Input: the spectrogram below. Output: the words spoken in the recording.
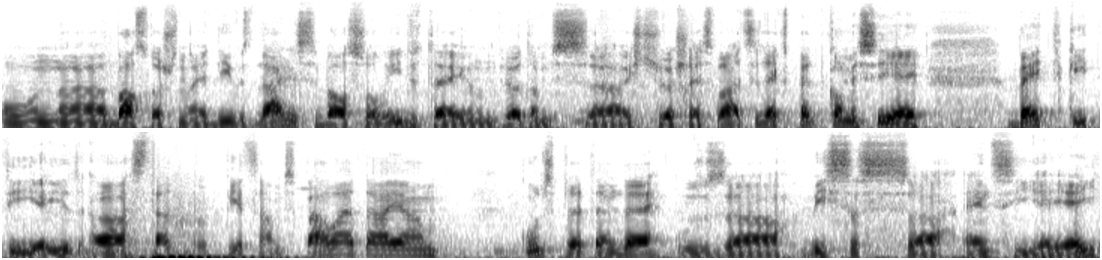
Un, uh, balsošanai ir divas daļas. Balso līdzutēji, un, protams, uh, izšķirošais vārds ir ekspertu komisijai. Bet Kitija ir uh, starp piecām spēlētājām, kuras pretendē uz uh, visas uh, NCAA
